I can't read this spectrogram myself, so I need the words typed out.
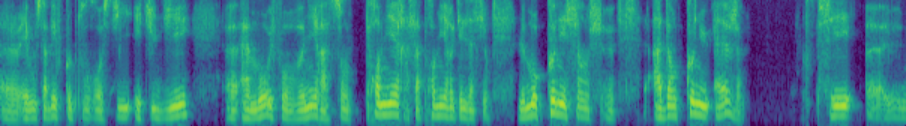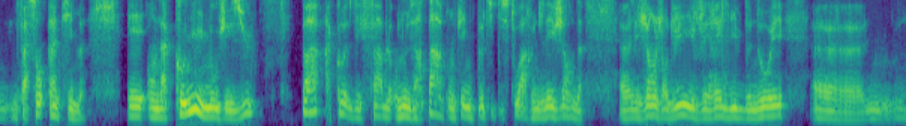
et vous savez que pour aussi étudier, un mot, il faut revenir à son première à sa première utilisation. Le mot connaissance, Adam connut Ève, c'est, une façon intime. Et on a connu, nous, Jésus, pas à cause des fables. On nous a pas raconté une petite histoire, une légende. Heu, les gens aujourd'hui verraient le livre de Noé, heu, mmh,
